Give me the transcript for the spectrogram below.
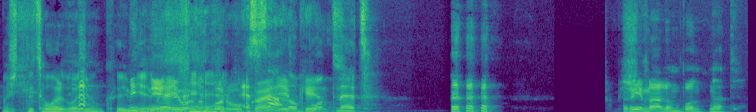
Most itt hol vagyunk? Hogy Mit mi ez? Milyen jó az a paróka Ez állom.net. Rémálom.net.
